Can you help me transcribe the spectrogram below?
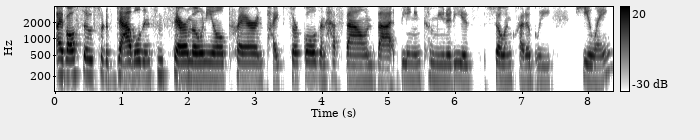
I've also sort of dabbled in some ceremonial prayer and pipe circles and have found that being in community is so incredibly healing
